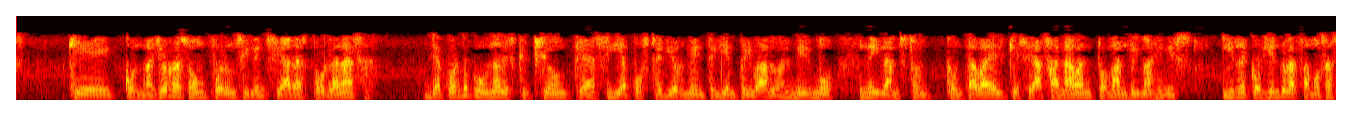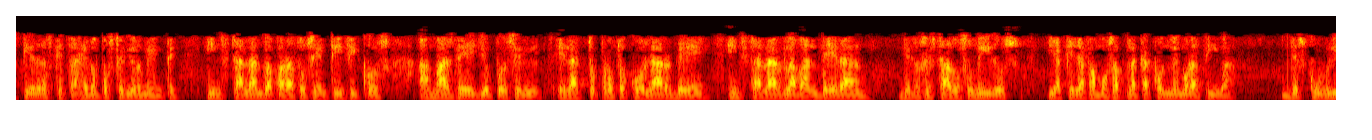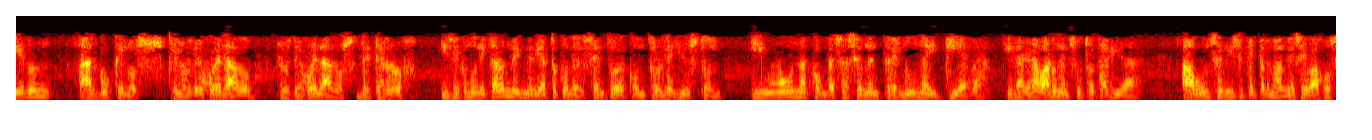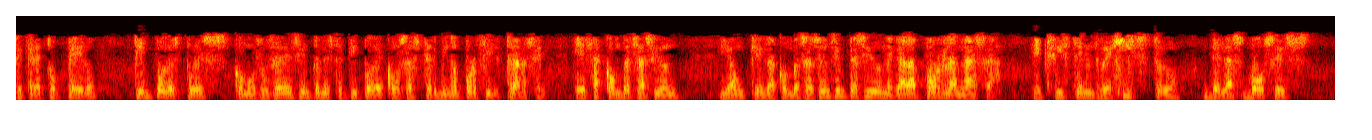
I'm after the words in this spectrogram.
que con mayor razón fueron silenciadas por la NASA. De acuerdo con una descripción que hacía posteriormente y en privado, el mismo Neil Armstrong contaba él que se afanaban tomando imágenes y recogiendo las famosas piedras que trajeron posteriormente, instalando aparatos científicos, a más de ello pues el, el acto protocolar de instalar la bandera de los Estados Unidos y aquella famosa placa conmemorativa, descubrieron algo que los, que los dejó helado, los dejó helados de terror. Y se comunicaron de inmediato con el centro de control de Houston y hubo una conversación entre Luna y Tierra y la grabaron en su totalidad. Aún se dice que permanece bajo secreto, pero Tiempo después, como sucede siempre en este tipo de cosas, terminó por filtrarse esa conversación y aunque la conversación siempre ha sido negada por la NASA, existe el registro de las voces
